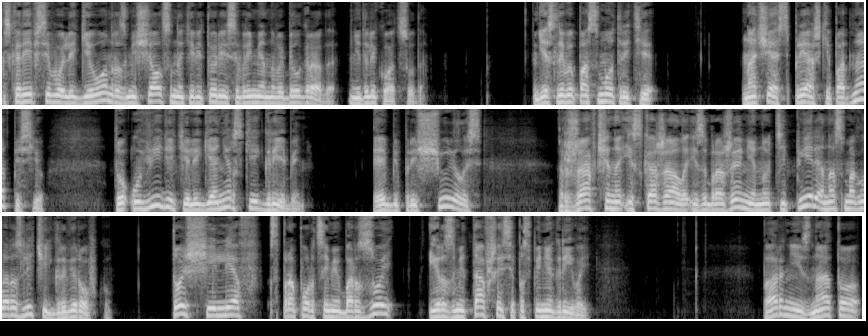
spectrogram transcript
Скорее всего, легион размещался на территории современного Белграда, недалеко отсюда. Если вы посмотрите на часть пряжки под надписью, то увидите легионерский гребень. Эбби прищурилась. Ржавчина искажала изображение, но теперь она смогла различить гравировку. Тощий лев с пропорциями борзой и разметавшийся по спине гривой. Парни из НАТО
